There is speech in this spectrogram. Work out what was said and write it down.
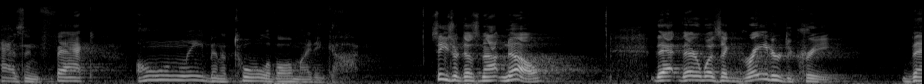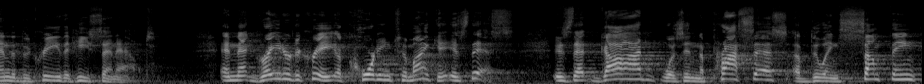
has in fact only been a tool of Almighty God. Caesar does not know that there was a greater decree than the decree that he sent out. And that greater decree, according to Micah, is this is that God was in the process of doing something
